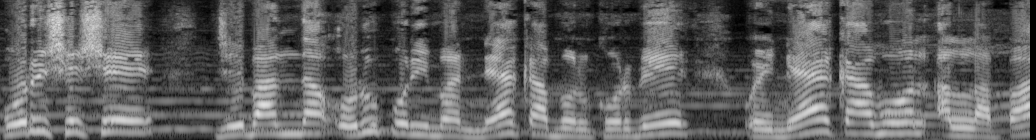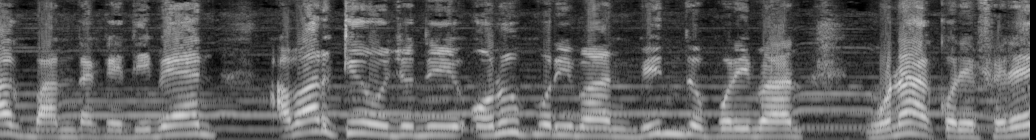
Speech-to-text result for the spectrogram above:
পরিশেষে যে বান্দা অনুপরিমাণ ন্যাক আমল করবে, ওই ন্যাক আমল আল্লাহ পাক বান্দাকে দিবেন। আবার কেউ যদি অনুপরিমাণ, বিন্দু পরিমাণ গুণা করে ফেলে,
